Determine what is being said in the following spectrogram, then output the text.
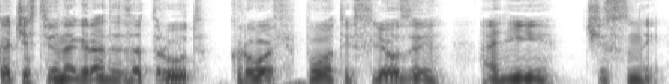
Качестве награды за труд, кровь, пот и слезы они честны.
